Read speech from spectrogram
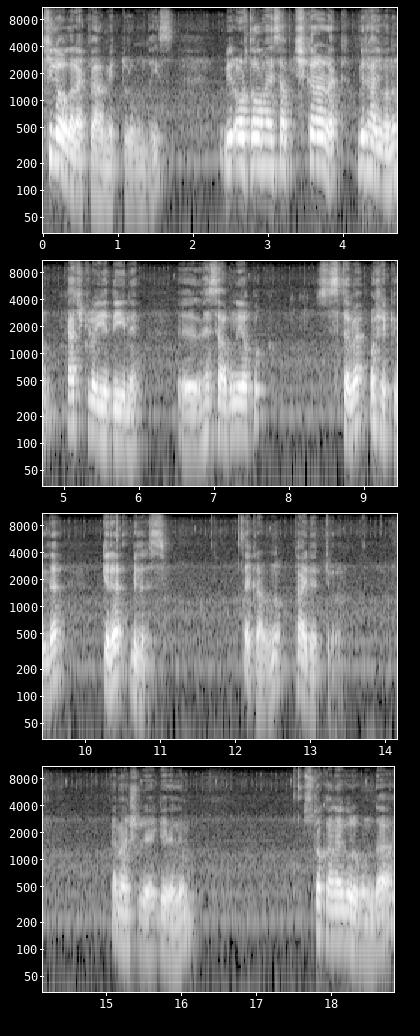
kilo olarak vermek durumundayız. Bir ortalama hesap çıkararak bir hayvanın kaç kilo yediğini e, hesabını yapıp sisteme o şekilde girebiliriz. Tekrar bunu kaydet diyorum. Hemen şuraya gelelim. Stok ana grubunda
